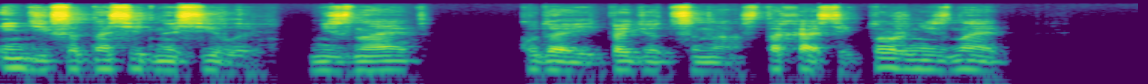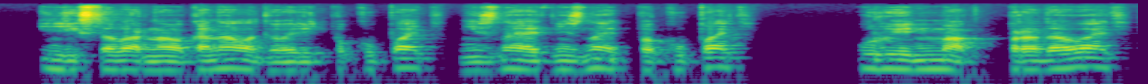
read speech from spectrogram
индекс относительной силы не знает, куда пойдет цена. Стахастик тоже не знает. Индекс товарного канала говорит покупать, не знает, не знает покупать. Уровень МАК продавать,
